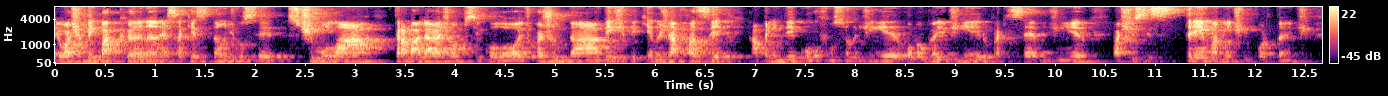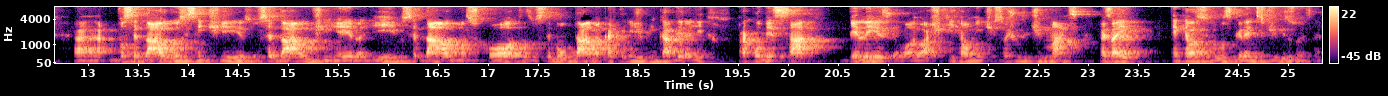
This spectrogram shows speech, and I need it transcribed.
eu acho bem bacana essa questão de você estimular, trabalhar já o psicológico, ajudar, desde pequeno já fazer, aprender como funciona o dinheiro, como eu ganho dinheiro, para que serve o dinheiro. Eu acho isso extremamente importante. Uh, você dá alguns incentivos, você dá um dinheiro ali, você dá algumas cotas, você montar uma carteirinha de brincadeira ali para começar, beleza, eu acho que realmente isso ajuda demais. Mas aí tem aquelas duas grandes divisões, né?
